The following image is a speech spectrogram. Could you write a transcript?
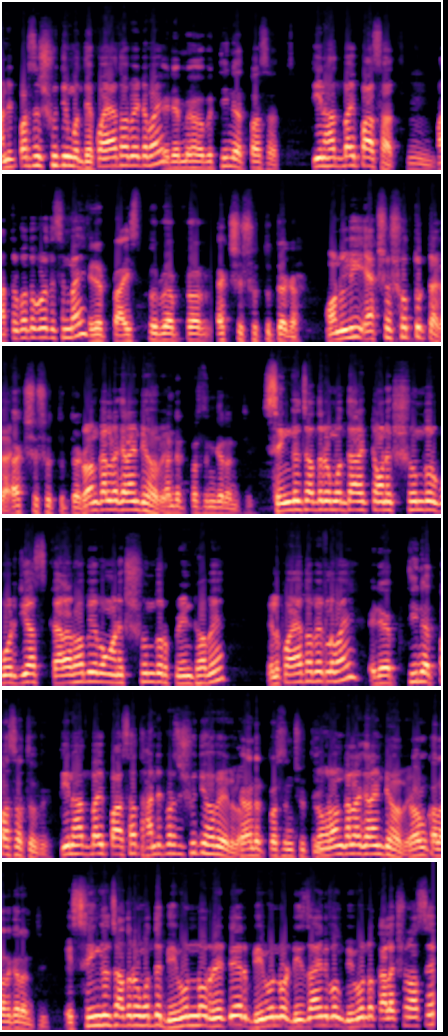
হান্ড্রেড পার্সেন্ট সুতির মধ্যে। কয় হাত হবে এটা ভাই? এটা হবে তিন হাত পাঁচ হাত। তিন হাত বাই পাঁচ হাত। হুম। মাত্র কত করে দিচ্ছেন ভাই? এটার প্রাইস পড়বে আপনার একশো সত্তর টাকা। অনলি একশো সত্তর টাকা একশো সত্তর টাকা। রং কালার গ্যারান্টি হবে? হান্ড্রেড পার্সেন্ট গ্যারান্টি সিঙ্গেল চাদরের মধ্যে আরেকটা অনেক সুন্দর গর্জিয়াস কালার হবে এবং অনেক সুন্দর প্রিন্ট হবে। এগুলো কয় হাত হবে এগুলো ভাই? এটা তিন হাত পাঁচ হাত হবে। তিন হাত বাই পাঁচ হাত হান্ড্রেড পার্সেন্ট সুতি হবে এগুলো? হান্ড্রেড পার্সেন্ট সুতি। রং কালার গ্যারান্টি হবে? রং কালার গ্যারান্টি এই সিঙ্গেল চাদরের মধ্যে বিভিন্ন রেটের বিভিন্ন ডিজাইন এবং বিভিন্ন কালেকশন আছে।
